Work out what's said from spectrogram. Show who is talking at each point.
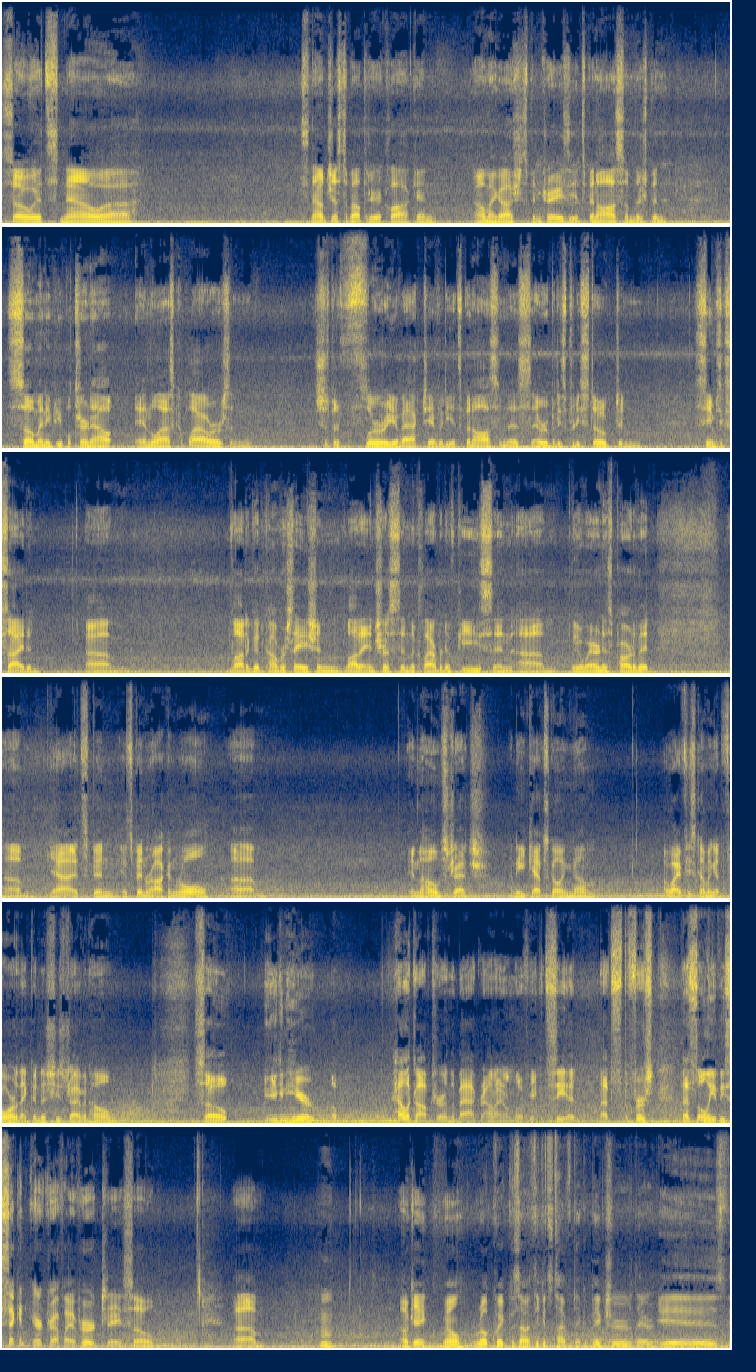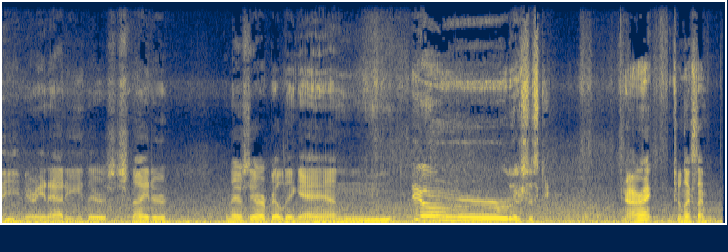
Speaker 1: So it's now uh, it's now just about three o'clock, and oh my gosh, it's been crazy. It's been awesome. There's been so many people turn out in the last couple hours, and it's just been a flurry of activity. It's been awesomeness. Everybody's pretty stoked and seems excited. Um, a lot of good conversation, a lot of interest in the collaborative piece and um, the awareness part of it. Um, yeah, it's been it's been rock and roll um, in the home stretch. My kneecap's going numb. My wife is coming at four. Thank goodness she's driving home. So you can hear a helicopter in the background. I don't know if you can see it. That's the first. That's only the second aircraft I have heard today. So, um, hmm. Okay, well, real quick, because I think it's time to take a picture. There is the Marionette. There's Schneider. And there's the art building, and there's Siskiyou. All right, till next time.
